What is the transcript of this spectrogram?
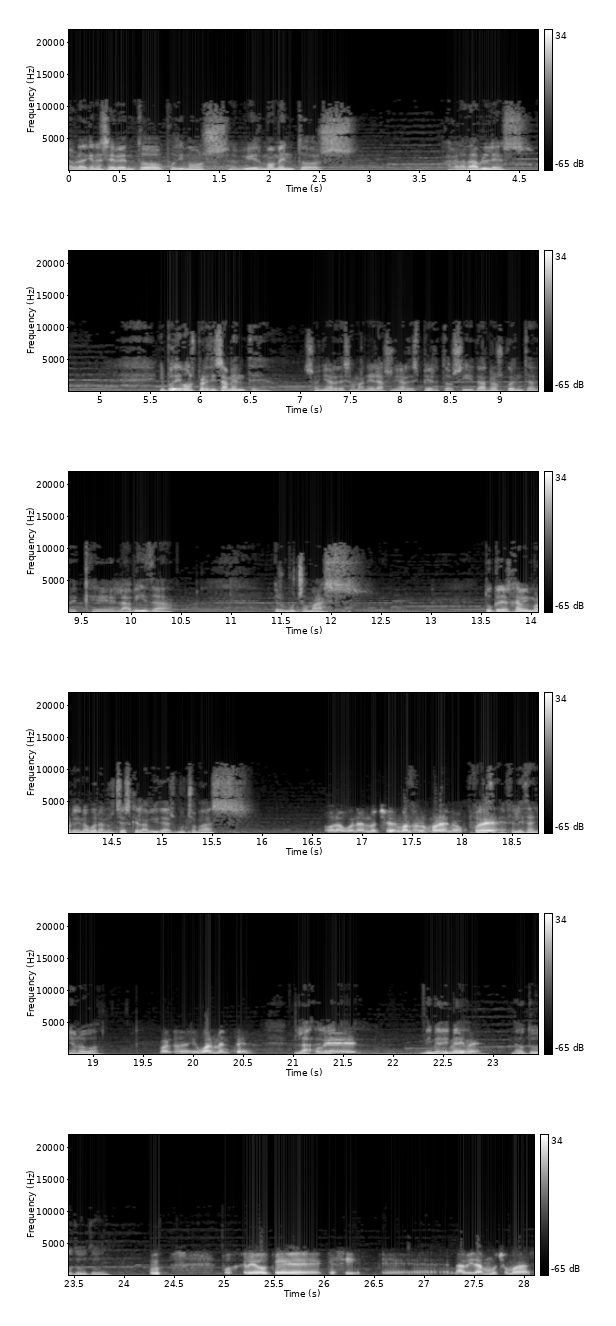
La verdad que en ese evento pudimos vivir momentos agradables y pudimos precisamente soñar de esa manera, soñar despiertos y darnos cuenta de que la vida es mucho más. ¿Tú crees, Javi Moreno, buenas noches, que la vida es mucho más? Hola, buenas noches, Manuel Moreno. Pues, feliz, año nuevo. Bueno, igualmente. Pues, dime, dime, No, tú, tú, tú. pues creo que, que sí, que la vida es mucho más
